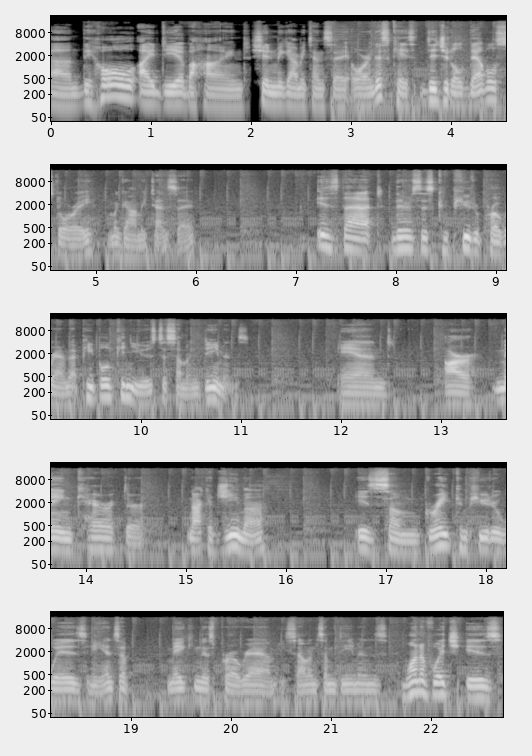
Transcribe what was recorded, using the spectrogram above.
Um, the whole idea behind Shin Megami Tensei, or in this case, Digital Devil Story Megami Tensei, is that there's this computer program that people can use to summon demons. And our main character, Nakajima, is some great computer whiz, and he ends up making this program. He summons some demons, one of which is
